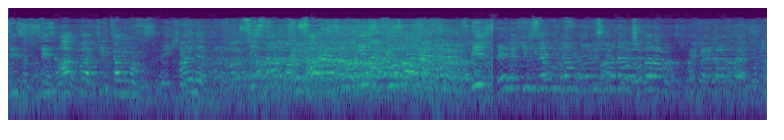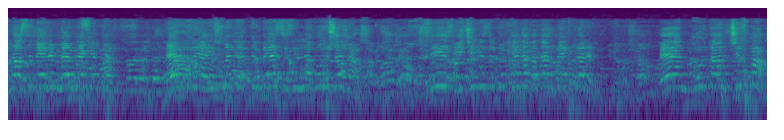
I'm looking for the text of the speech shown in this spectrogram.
Siz, siz AK Parti'yi tanımamışsınız. Aynen. Biz beni kimse buradan konuşmadan çıkaramaz. Burası benim memleketim. Ben buraya hizmet ettim. Ben sizinle konuşacağım. Siz içinizi dökene kadar beklerim. Ben buradan çıkmam.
